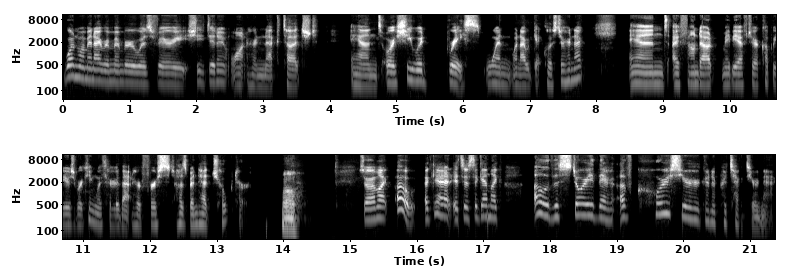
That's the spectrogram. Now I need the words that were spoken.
one woman I remember was very, she didn't want her neck touched and, or she would brace when, when I would get close to her neck. And I found out maybe after a couple years working with her that her first husband had choked her. Wow. So I'm like, oh, again, it's just again like, oh, the story there. Of course you're going to protect your neck.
